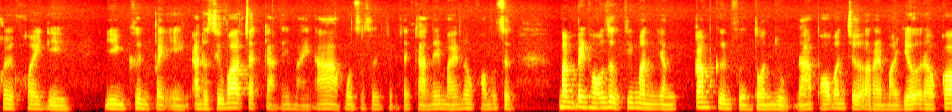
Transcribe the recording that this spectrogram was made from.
ค่อยๆดี ยิ่งขึ้นไปเองอะดูซิว่าจัดการได้ไหมอ่าคนสดๆจัดการได้ไหมเรื่องความรู้สึก มันเป็นความรู้สึกที่มันยังก้ากลืนฝืนทนอยู่นะ เพราะมันเจออะไรมาเยอะ แล้วก็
